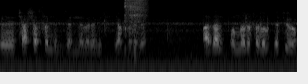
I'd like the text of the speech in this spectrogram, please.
e, çarşaf sarıldı üzerinde böyle bir böyle bir. Bazen onları sarılıp yatıyorum.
